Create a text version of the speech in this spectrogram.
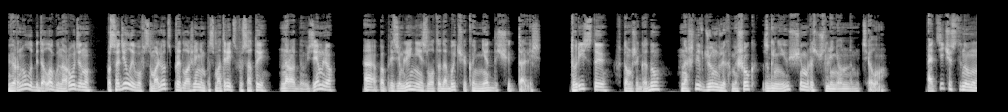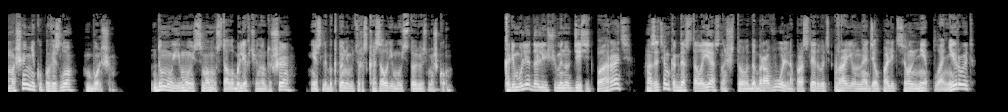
вернула бедолагу на родину, посадила его в самолет с предложением посмотреть с высоты на родную землю, а по приземлении золотодобытчика не досчитались. Туристы в том же году нашли в джунглях мешок с гниющим расчлененным телом. Отечественному мошеннику повезло больше. Думаю, ему и самому стало бы легче на душе, если бы кто-нибудь рассказал ему историю с мешком. Каримуле дали еще минут десять поорать, а затем, когда стало ясно, что добровольно проследовать в районный отдел полиции он не планирует,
